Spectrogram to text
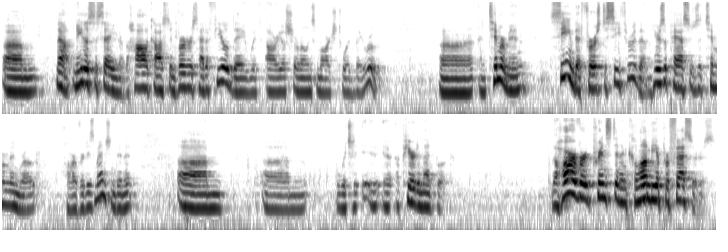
Um, now, needless to say, you know, the Holocaust inverters had a field day with Ariel Sharon's march toward Beirut. Uh, and Timerman seemed at first to see through them. Here's a passage that Timerman wrote, Harvard is mentioned in it, um, um, which appeared in that book. The Harvard, Princeton, and Columbia professors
